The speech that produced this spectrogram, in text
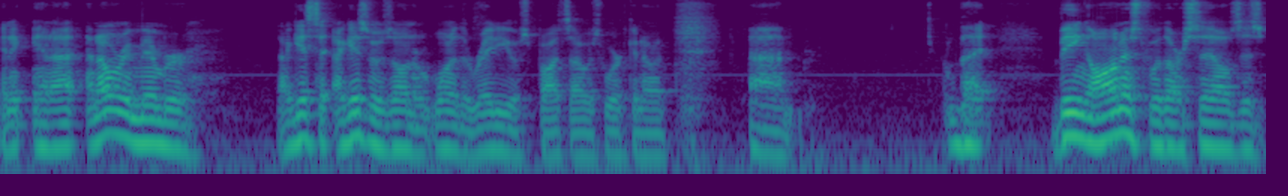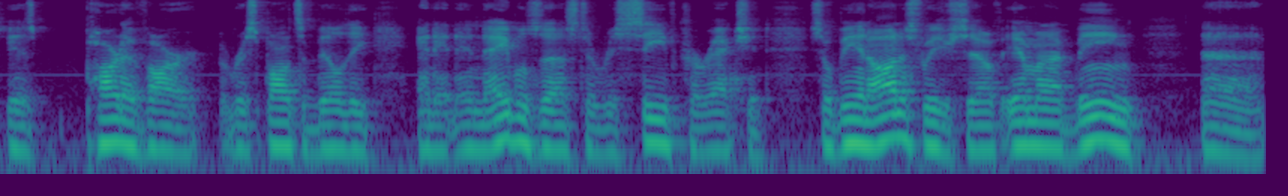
And, and I, I don't remember, I guess, I guess it was on one of the radio spots I was working on. Um, but being honest with ourselves is, is part of our responsibility and it enables us to receive correction. So being honest with yourself, am I being uh,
